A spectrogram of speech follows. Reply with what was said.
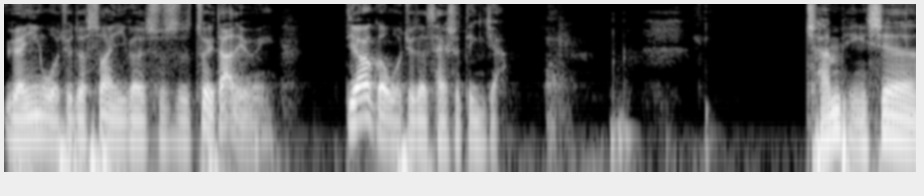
原因，我觉得算一个就是最大的原因。第二个，我觉得才是定价。产品线，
